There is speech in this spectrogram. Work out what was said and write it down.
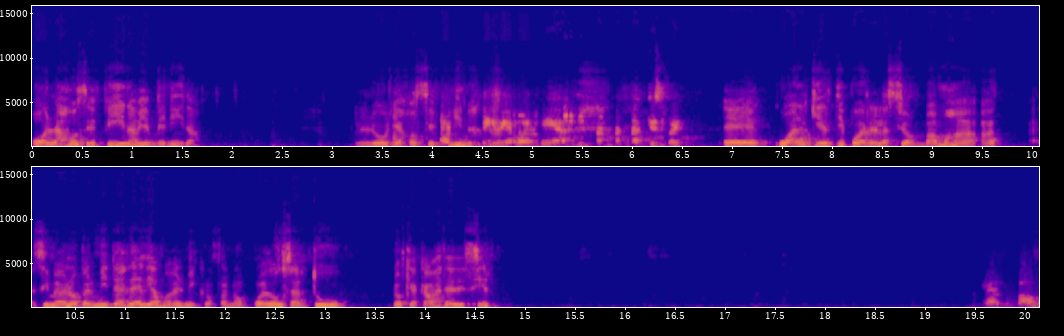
hola Josefina, bienvenida. Gloria Josefina. Sí, bien, buen día. Aquí estoy. Eh, cualquier tipo de relación. Vamos a, si me lo permites, Delia, mueve el micrófono. ¿Puedo usar tú lo que acabas de decir? Ah,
